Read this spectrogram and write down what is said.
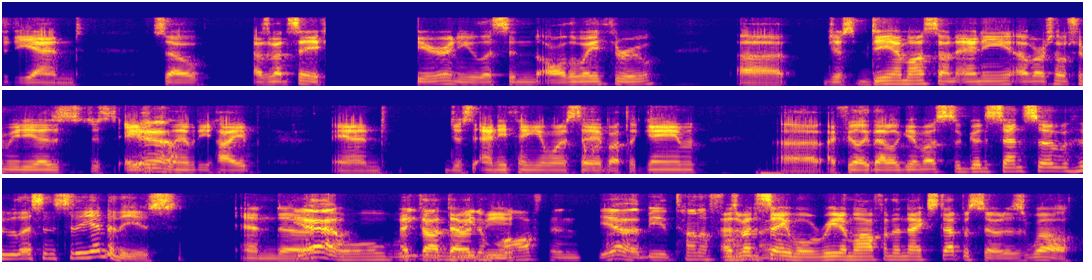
to the end. So I was about to say, if you're here and you listened all the way through, uh, just DM us on any of our social medias, just Age Yeah. of Calamity hype, and just anything you want to say about the game. Uh, I feel like that'll give us a good sense of who listens to the end of these. And uh, yeah, well, we I thought that read would them be- off, and yeah, that'd be a ton of fun. I was about to say we'll read them off in the next episode as well.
